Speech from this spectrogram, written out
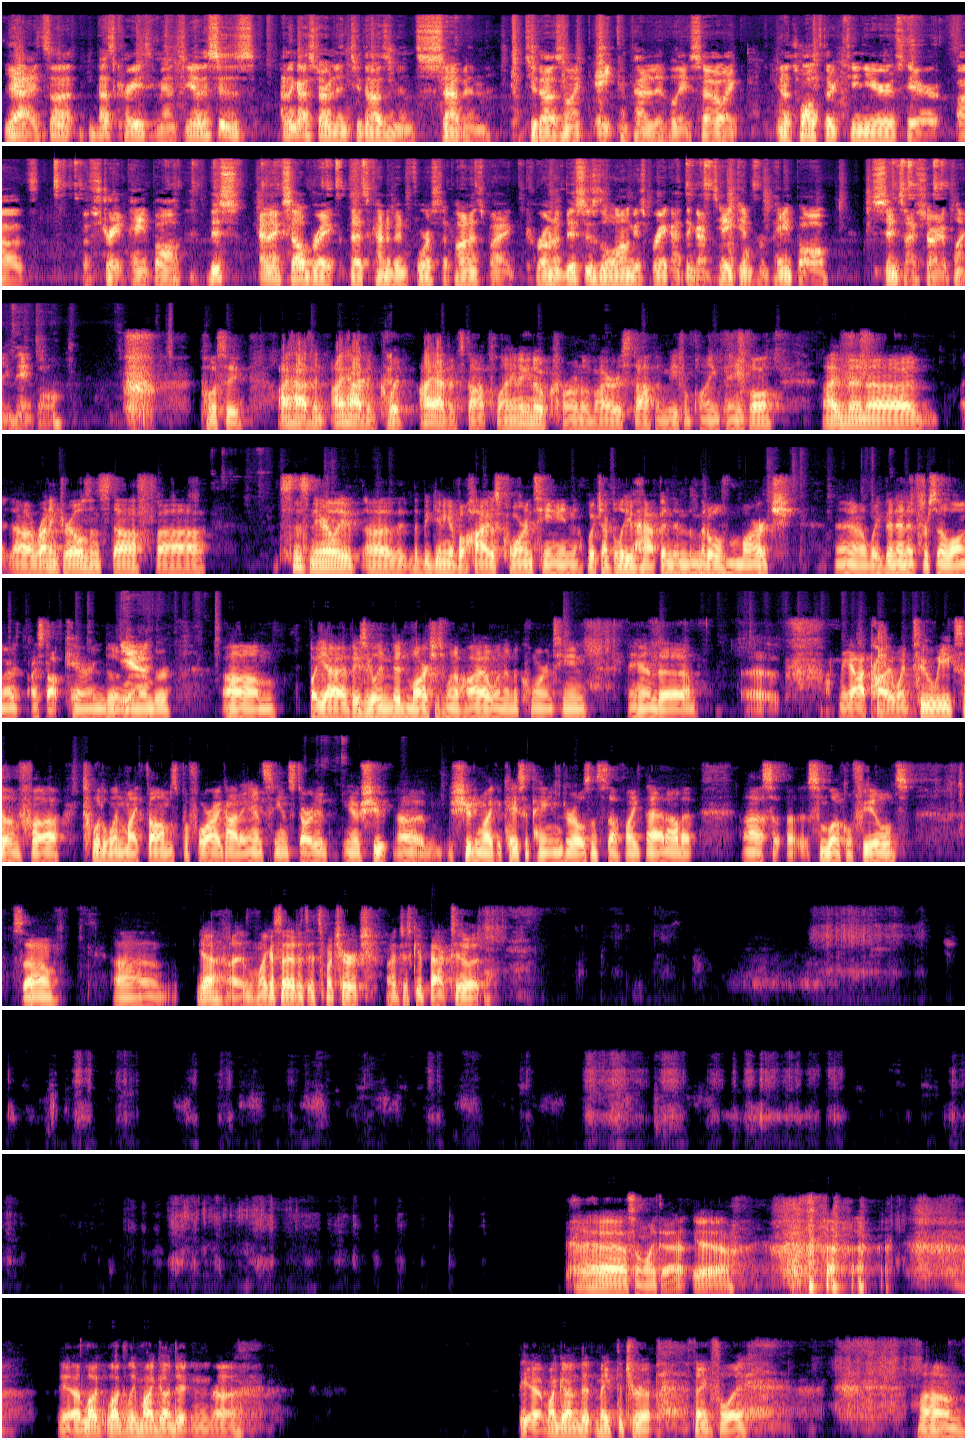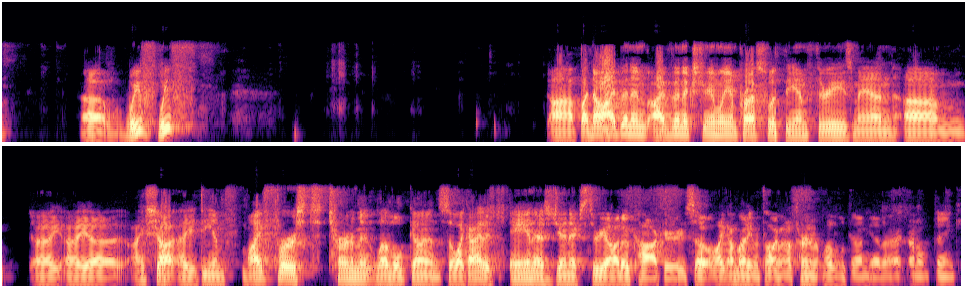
yeah, it's uh that's crazy, man. So yeah, this is I think I started in 2007, 2008 competitively. So like you know 12, 13 years here of of straight paintball. This NXL break that's kind of been forced upon us by Corona. This is the longest break I think I've taken from paintball since I started playing paintball. Pussy. I haven't I haven't quit I haven't stopped playing. Ain't no coronavirus stopping me from playing paintball. I've been uh, uh, running drills and stuff uh, since nearly uh, the, the, beginning of Ohio's quarantine, which I believe happened in the middle of March. Uh, we've been in it for so long, I, I stopped caring to yeah. remember. Um, but yeah, basically mid March is when Ohio went into quarantine, and uh, yeah, I probably went two weeks of uh, twiddling my thumbs before I got antsy and started, you know, shoot uh, shooting like a case of paint and drills and stuff like that out at uh, uh, some local fields. So, uh, yeah, I, like I said, it's, it's my church. I just get back to it. Yeah, something like that. Yeah. yeah. luckily, my gun didn't. Uh, yeah, my gun didn't make the trip. Thankfully. Um, uh, we've we've. Uh, but no, I've been in, I've been extremely impressed with the M3s, man. Um, I I, uh, I shot a DM my first tournament level gun. So like I had an ANS Gen X3 autococker. So like I'm not even talking about a tournament level gun yet. I, I don't think.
